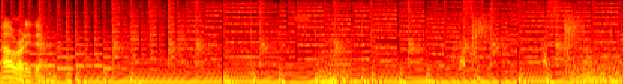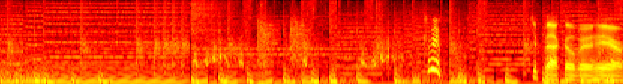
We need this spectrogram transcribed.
Alrighty then. Come here. Get back over here.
